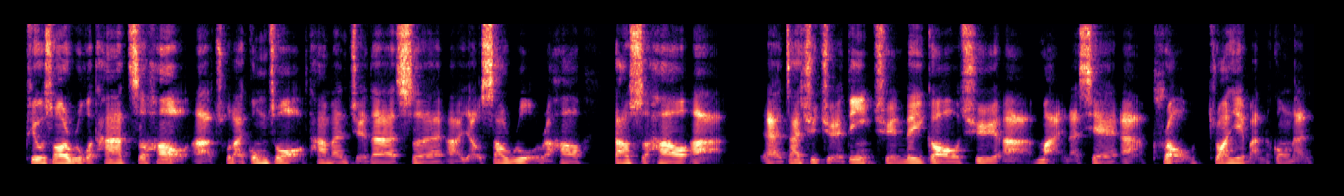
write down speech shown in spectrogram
譬如说，如果他之后啊出来工作，他们觉得是啊有收入，然后到时候啊呃再去决定去内购去啊买那些啊 Pro 专业版的功能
